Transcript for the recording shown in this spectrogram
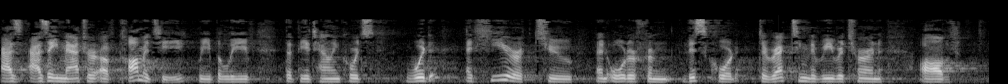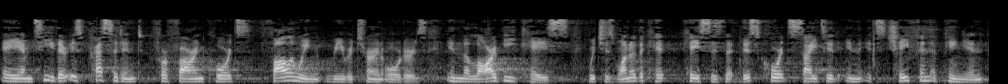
As, as a matter of comity, we believe that the Italian courts would adhere to an order from this court directing the re-return of AMT. There is precedent for foreign courts following re-return orders. In the Larbie case, which is one of the ca- cases that this court cited in its Chafin opinion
